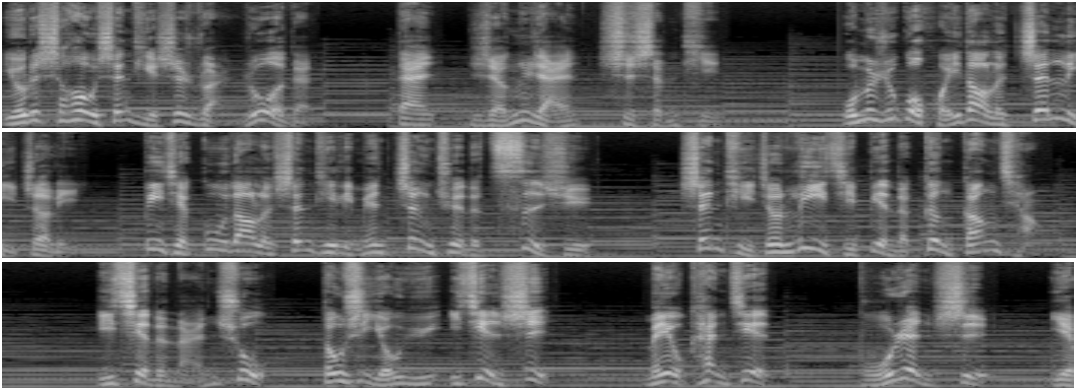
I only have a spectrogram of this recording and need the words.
有的时候身体是软弱的，但仍然是身体。我们如果回到了真理这里，并且顾到了身体里面正确的次序，身体就立即变得更刚强。一切的难处都是由于一件事：没有看见、不认识，也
